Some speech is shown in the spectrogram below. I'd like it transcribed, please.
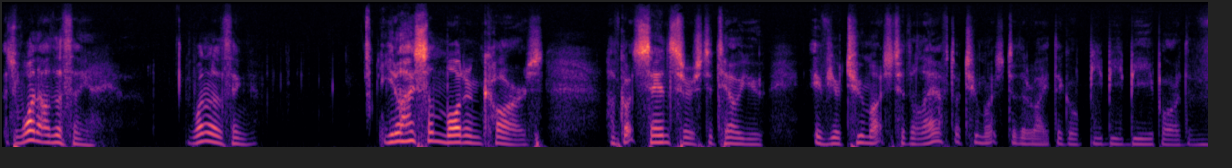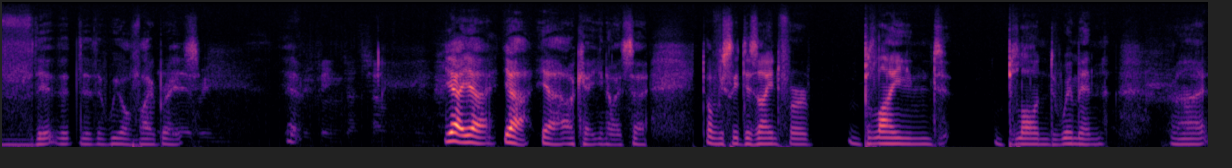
there's one other thing. One other thing. You know how some modern cars have got sensors to tell you if you're too much to the left or too much to the right, they go beep beep beep, or the v- the the, the, the wheel vibrates. Every, Yeah. Yeah, yeah, yeah, yeah. Okay, you know it's uh, obviously designed for blind blonde women, right?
